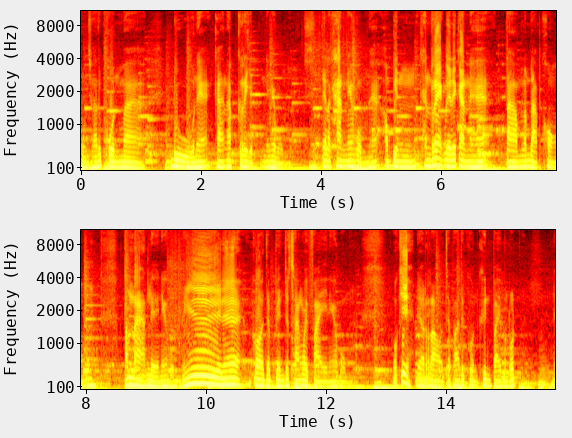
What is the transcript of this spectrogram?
ผมจะพาทุกคนมาดูนะฮะการอัปเกรดนะครับผม แต่ละคันนะครับผมนะฮะเอาเป็นคันแรกเลยด้วยกันนะฮะตามลำดับของตำนานเลยนะครับผมนี่นะฮะก็จะเป็นเจ้าช้างไวไฟนะครับผมโอเค เดี๋ยวเราจะพาทุกคนขึ้นไปบนรถใน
